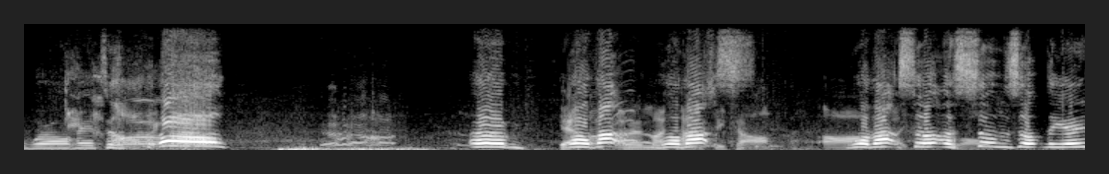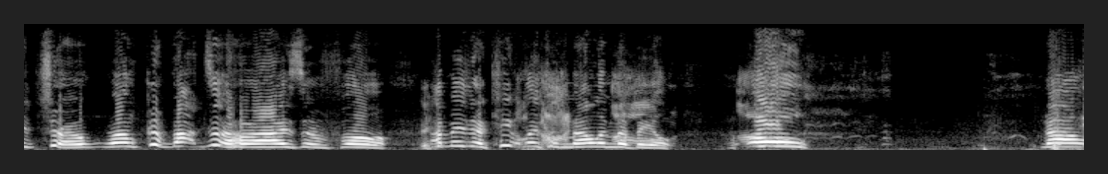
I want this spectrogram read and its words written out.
We're all here to. Oh! Um. well, that. I'm in my Well, that's. Oh, Well, that sort of sums up the intro. Welcome back to Horizon 4. I'm in a cute little melon mobile. Oh! Now,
